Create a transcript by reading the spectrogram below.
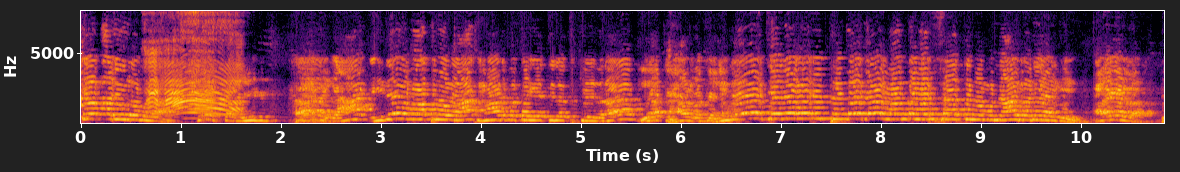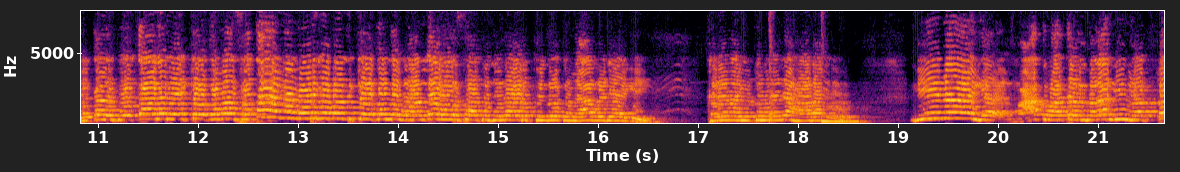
ಕೇಳ್ತಾರೆ ಇವ್ರ ಯಾಕೆ ಇದೇ ಮಾತು ನಾವು ಯಾಕೆ ಹಾಡ್ಬೇಕಾಗೈತಿಲ್ಲ ಅಂತ ಕೇಳಿದ್ರ? ಯಾಕೆ ಹಾಡ್ಬೇಕು ಇದೇ ಜನವರಿ ತಿಂಗಳದ ಒಂದು ವರ್ಷ ಆಯ್ತು ನಮ್ಮ ನಾವು ರೆಡಿಯಾಗಿ? ಆಗಲ್ಲ ಬೇಕಾದ್ರೆ ಬೇಕಾದ್ರೆ ಕೇಳ್ಕೊಂಡ ಸತ ನಮ್ಮ ಊರಿಗೆ ಬಂದು ಕೇಳ್ಕೊಂಡು ಒಂದೇ ವರ್ಷ ಆಯ್ತು ಜನವರಿ ತಿಂಗಳಕ್ಕೆ ನಾವು ರೆಡಿಯಾಗಿ? ಖರೆ ನಾವು ಯೂಟ್ಯೂಬ್ನೇ ಹಾಡೋದು ನೀನ ಮಾತು ಮಾತಾಡಿದ್ರಲ್ಲ ನೀವ್ ಎಷ್ಟೋ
